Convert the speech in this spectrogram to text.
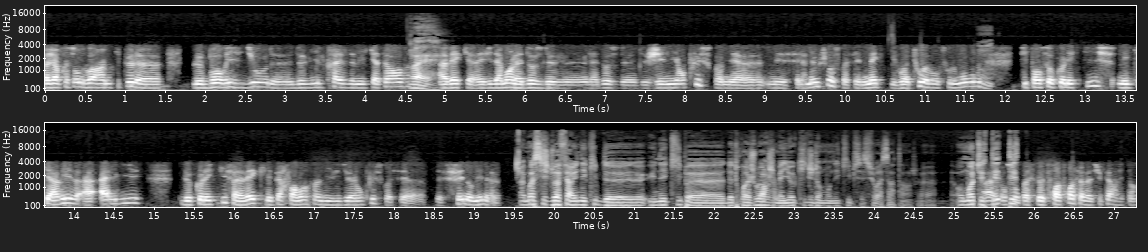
j'ai l'impression de voir un petit peu le, le Boris Dio de 2013-2014, ouais. avec évidemment la dose de la dose de, de, génie en plus, quoi. Mais, mais c'est la même chose, quoi. C'est le mec qui voit tout avant tout le monde, mm. qui pense au collectif, mais qui arrive à allier le collectif avec les performances individuelles en plus, quoi. C'est phénoménal. Ah, moi, si je dois faire une équipe de une équipe de trois joueurs, je mets Jokic dans mon équipe, c'est sûr et certain. Je... Au moins, tu ah, attention, parce que le 3-3, ça va super vite. Hein.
